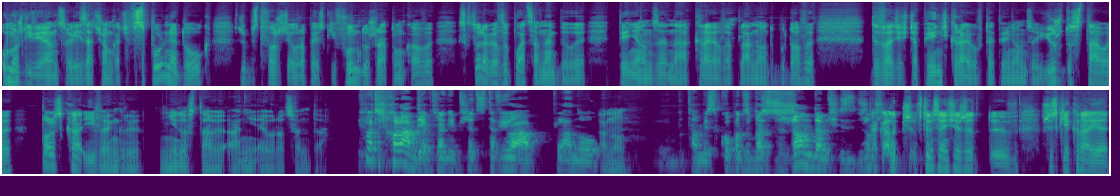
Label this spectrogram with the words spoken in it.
umożliwiającą jej zaciągać wspólny dług, żeby stworzyć Europejski Fundusz Ratunkowy, z którego wypłacane były pieniądze na krajowe plany odbudowy. 25 krajów te pieniądze już dostały, Polska i Węgry nie dostały ani eurocenta. Chyba też Holandia, która nie przedstawiła planu. planu bo tam jest kłopot z rządem. Rząd tak, ale w tym sensie, że y, wszystkie kraje,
